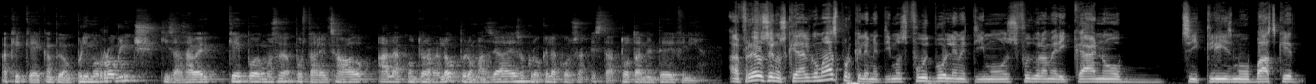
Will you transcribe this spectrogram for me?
a que quede campeón Primo Roglic. Quizás a ver qué podemos apostar el sábado a la contrarreloj, pero más allá de eso creo que la cosa está totalmente definida. Alfredo, ¿se nos queda algo más? Porque le metimos fútbol, le metimos fútbol americano, ciclismo, básquet.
